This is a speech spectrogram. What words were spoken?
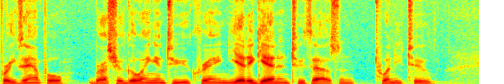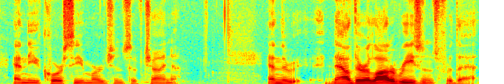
For example, Russia going into Ukraine yet again in 2022, and the, of course the emergence of China. And the, now there are a lot of reasons for that.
